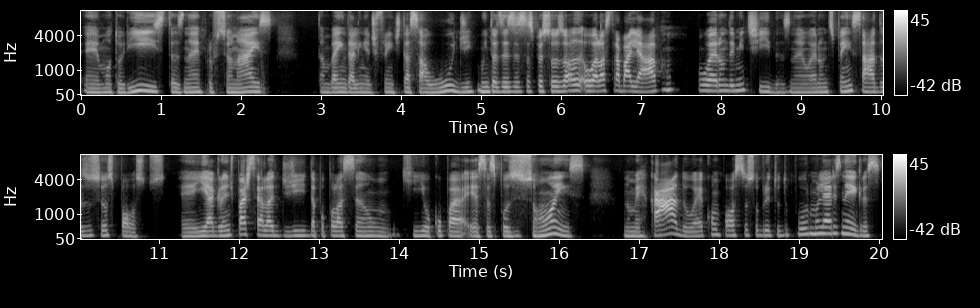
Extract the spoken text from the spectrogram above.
é, motoristas, né, profissionais também da linha de frente da saúde. Muitas vezes essas pessoas ou elas trabalhavam ou eram demitidas, né, ou eram dispensadas dos seus postos. É, e a grande parcela de, da população que ocupa essas posições no mercado é composta sobretudo por mulheres negras,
